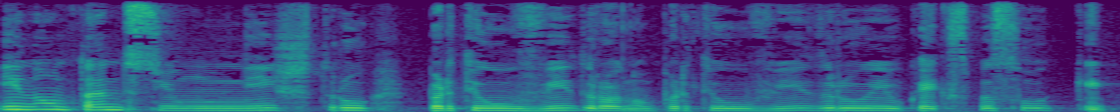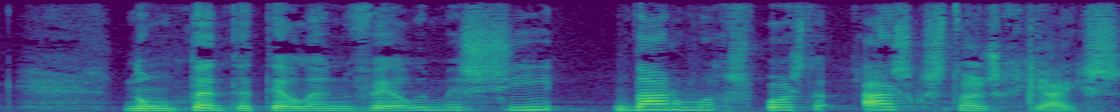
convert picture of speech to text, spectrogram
e não tanto se um ministro partiu o vidro ou não partiu o vidro e o que é que se passou aqui. Não tanto a telenovela, mas sim dar uma resposta às questões reais,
